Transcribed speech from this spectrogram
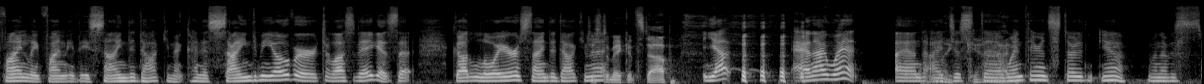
finally, finally, they signed the document. Kind of signed me over to Las Vegas. Uh, got a lawyer, signed the document. Just to make it stop. Yep. and I went. And I Oh my just uh, went there and started, yeah, when I was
